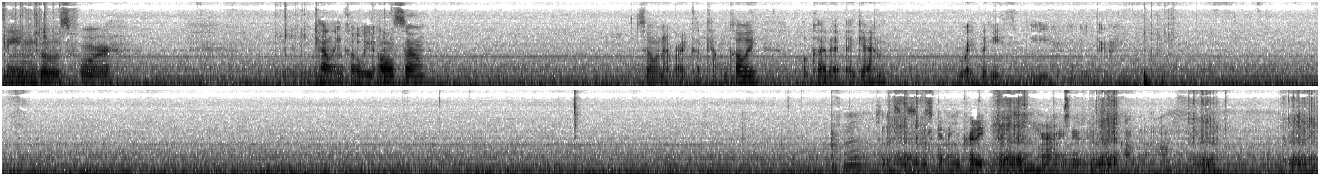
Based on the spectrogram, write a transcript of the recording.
Same goes for Kalanchoe also. So whenever I cut Kalanchoe, I'll cut it again right beneath the Since this is getting pretty. Thick in here, maybe we can cut one off. Let's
